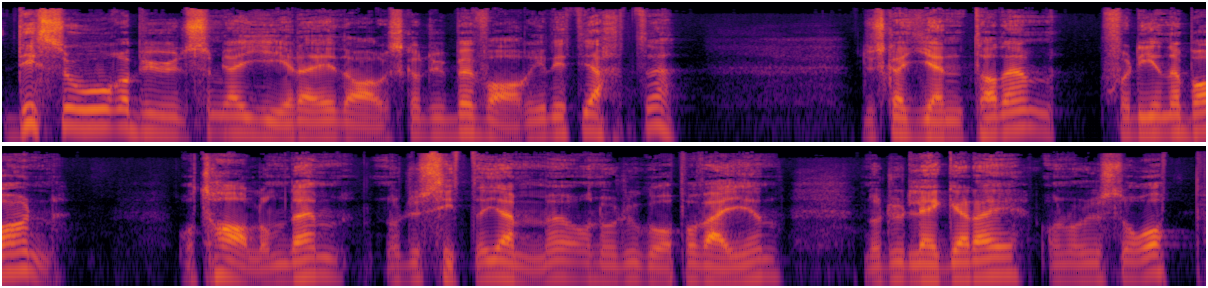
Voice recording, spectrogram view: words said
Disse ord og bud som jeg gir deg i dag, skal du bevare i ditt hjerte. Du skal gjenta dem for dine barn og tale om dem når du sitter hjemme og når du går på veien, når du legger deg og når du står opp.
